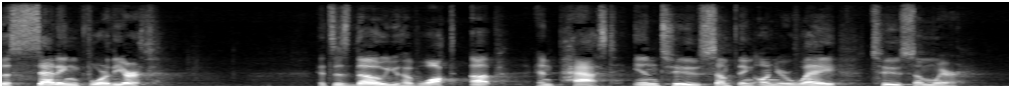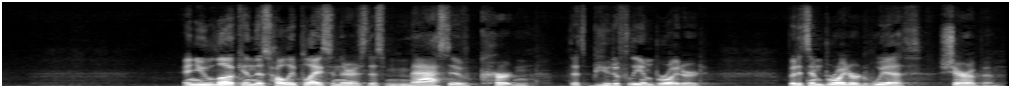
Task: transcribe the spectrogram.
the setting for the earth. It's as though you have walked up and passed into something on your way to somewhere. And you look in this holy place, and there is this massive curtain that's beautifully embroidered, but it's embroidered with cherubim.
